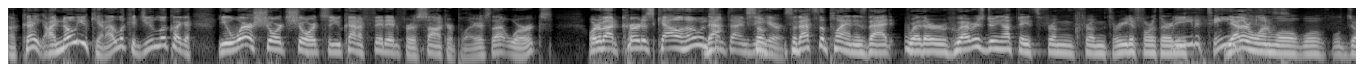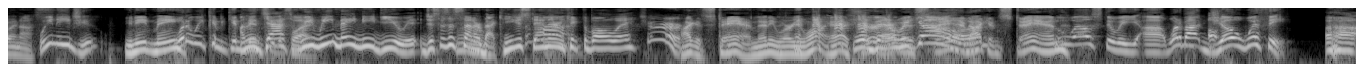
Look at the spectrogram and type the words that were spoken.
Okay, I know you can. I look at you. Look like a you wear short shorts, so you kind of fit in for a soccer player, so that works. What about Curtis Calhoun? That- sometimes so, you hear. So that's the plan: is that whether whoever's doing updates from from three to four We thirty, need a team, the other one will will will join us. we need you. You need me? What do we can convince I mean, you Gas, we, we may need you it- just as a center back. Can you just stand there and kick the ball away? sure. I can stand anywhere you want. Yeah, sure. there I'm we go. Stand. I can stand. Who else do we? Uh, what about Joe Withy? Uh,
